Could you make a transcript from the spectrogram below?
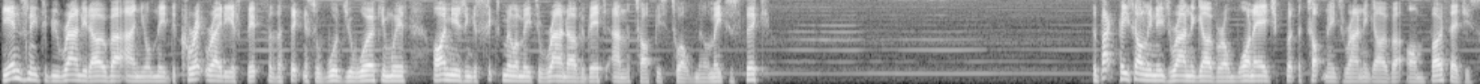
The ends need to be rounded over and you'll need the correct radius bit for the thickness of wood you're working with. I'm using a 6mm round over bit and the top is 12mm thick. The back piece only needs rounding over on one edge, but the top needs rounding over on both edges.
